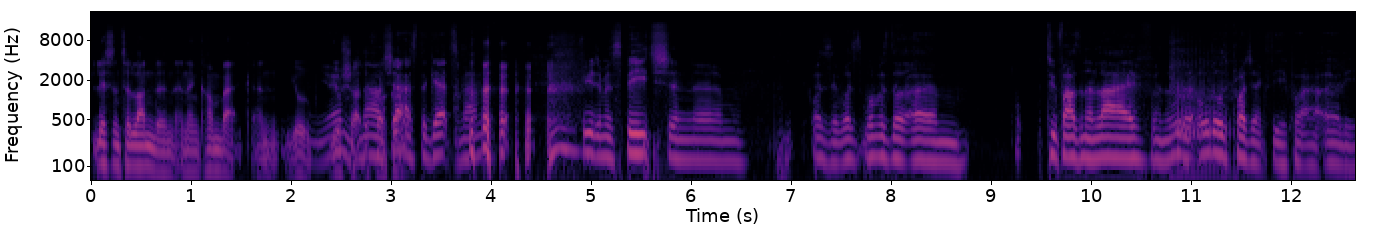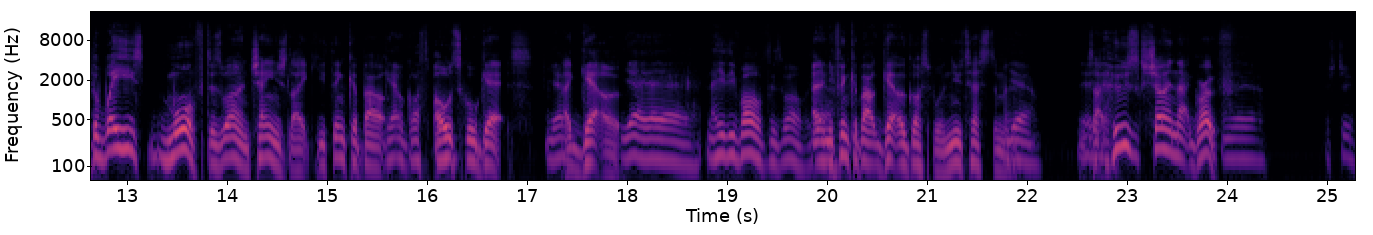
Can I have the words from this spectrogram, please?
listen to London and then come back, and you'll Yeah, you'll shut Now, the fuck shout up. to Ghetts, man. Freedom of speech and um, what was it? Was what was the um, 2000 and Life and all the, all those projects that he put out early. The way he's morphed as well and changed. Like you think about Ghetto gospel. old school ghetts, Yeah. like ghetto, Yeah, yeah, yeah. Now he's evolved as well. and yeah. you think about ghetto gospel, New Testament. yeah, yeah, It's yeah. like who's showing that growth? yeah, yeah. It's true.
